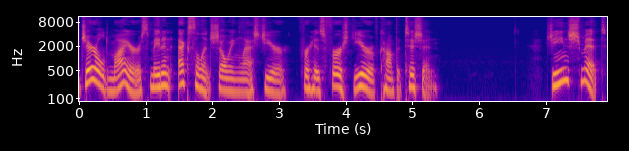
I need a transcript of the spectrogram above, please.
Gerald Myers made an excellent showing last year for his first year of competition. Gene Schmidt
